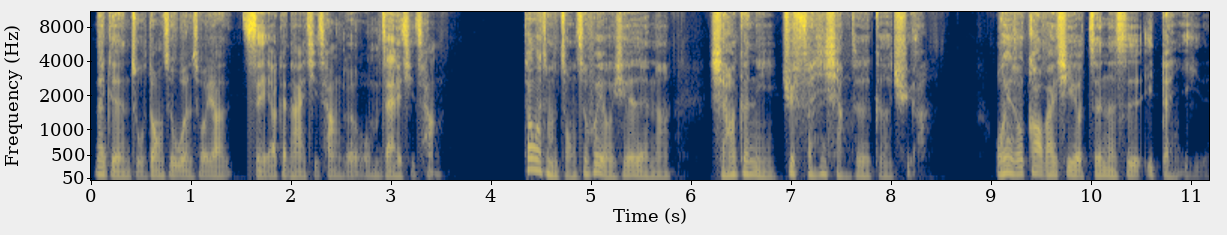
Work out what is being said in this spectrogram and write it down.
那个人主动是问说要谁要跟他一起唱歌，我们再一起唱。但为什么总是会有一些人呢，想要跟你去分享这个歌曲啊？我跟你说，告白气球真的是一等一的。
